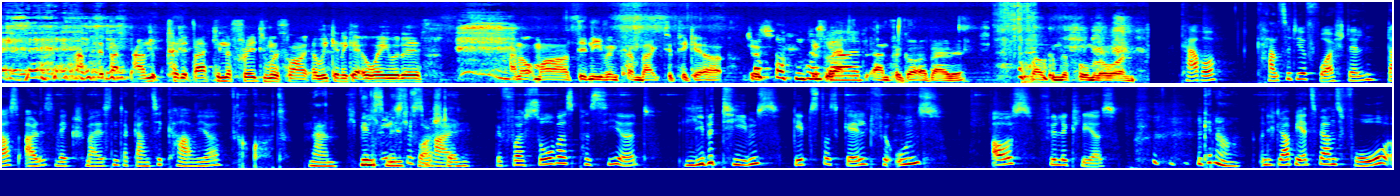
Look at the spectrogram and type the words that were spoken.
Put back- and put it back in the fridge and was like, are we going to get away with this? And Otmar didn't even come back to pick it up. Just, just left and forgot about it. Welcome to Formula One. Caro, kannst du dir vorstellen, das alles wegschmeißen, der ganze Kaviar? Oh Gott. Nein, ich will es mir nicht vorstellen. Mal, bevor sowas passiert, liebe Teams, gebt das Geld für uns aus für Leclercs. Genau. Und ich glaube, jetzt wären es froh,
